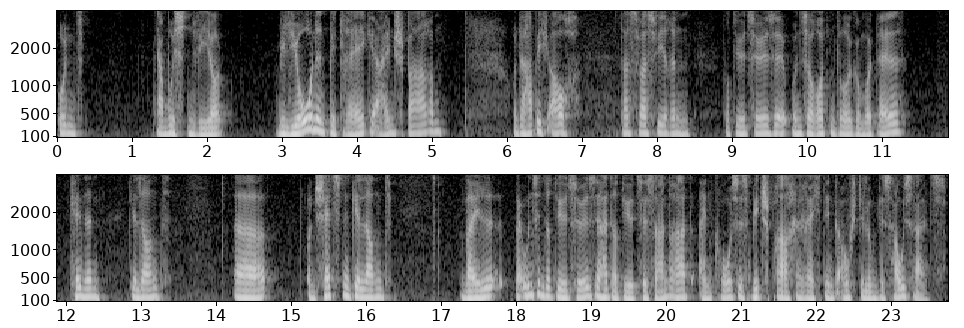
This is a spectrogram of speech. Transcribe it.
und da mussten wir Millionenbeträge einsparen. Und da habe ich auch das, was wir in der Diözese unser Rottenburger Modell kennengelernt äh, und schätzen gelernt, weil bei uns in der Diözese hat der Diözesanrat ein großes Mitspracherecht in der Aufstellung des Haushalts.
